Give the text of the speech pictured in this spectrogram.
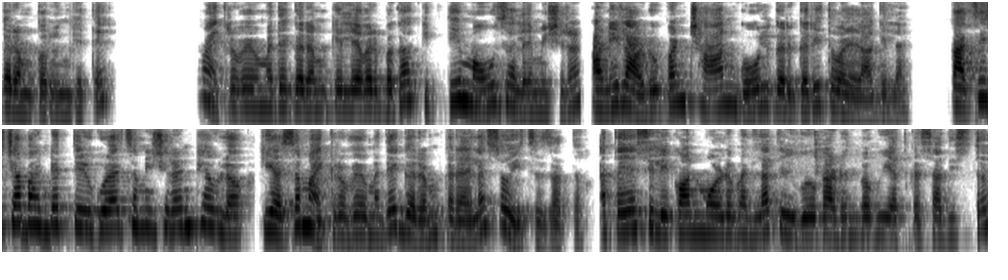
गरम करून घेते. मायक्रोवेव्हमध्ये गरम केल्यावर बघा किती मऊ झालंय मिश्रण आणि लाडू पण छान गोल गरगरीत वळला गेलाय. काचेच्या भांड्यात तिळगुळाचं मिश्रण ठेवलं की असं मायक्रोवेव्हमध्ये गरम करायला सोयीचं जातं. आता या सिलिकॉन मोल्ड मधला तिळगुळ काढून बघूयात कसा दिसतोय.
